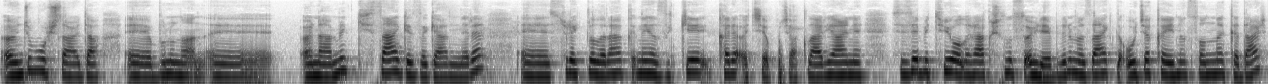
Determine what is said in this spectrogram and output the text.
öncü burçlarda e, bulunan önemli kişisel gezegenlere sürekli olarak ne yazık ki kare açı yapacaklar. Yani size bitiyor olarak şunu söyleyebilirim. Özellikle Ocak ayının sonuna kadar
